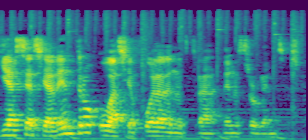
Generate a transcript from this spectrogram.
ya sea hacia adentro o hacia afuera de nuestra, de nuestra organización.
